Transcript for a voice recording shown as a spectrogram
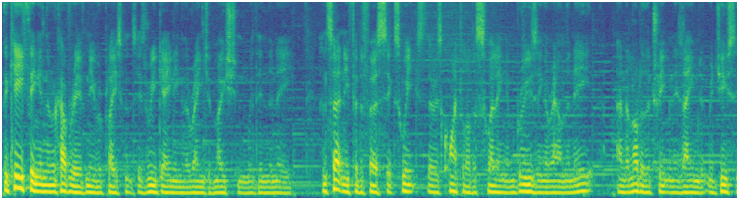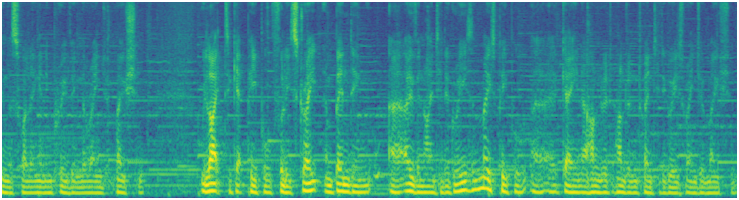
The key thing in the recovery of knee replacements is regaining the range of motion within the knee. And certainly for the first six weeks, there is quite a lot of swelling and bruising around the knee, and a lot of the treatment is aimed at reducing the swelling and improving the range of motion. We like to get people fully straight and bending uh, over 90 degrees and most people uh, gain 100, 120 degrees range of motion.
